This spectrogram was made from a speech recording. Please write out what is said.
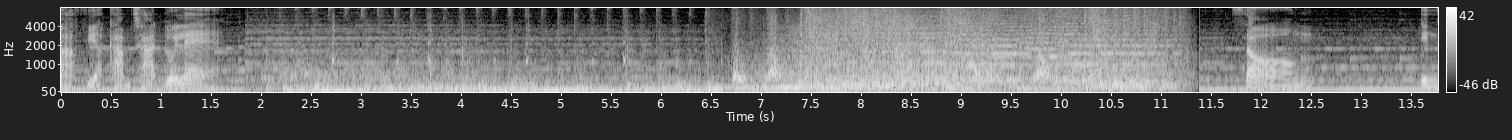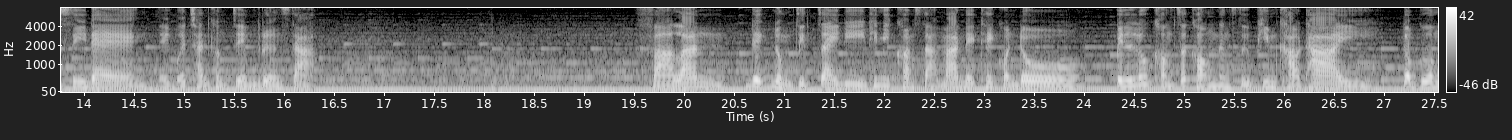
มาเฟียข้ามชาติด้วยแหละ 2. อินทรีแดงในเวอร์ชั่นของเจมส์เรืองศักดิ์ฟ้าลั่นเด็กหนุ่มจิตใจดีที่มีความสามารถในเทควันโด เป็นลูกของเจ้าของหนังสือพิมพ์ข่าวไทยตกลง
